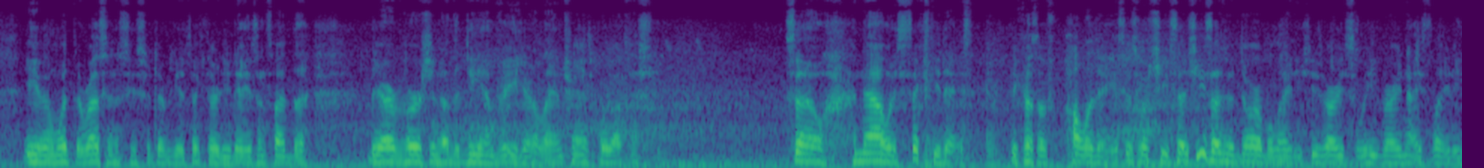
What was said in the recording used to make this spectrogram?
even with the residency certificate, it took 30 days inside the their version of the DMV here, Land Transport Office. So now it's 60 days because of holidays, is what she says. She's an adorable lady. She's very sweet, very nice lady.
